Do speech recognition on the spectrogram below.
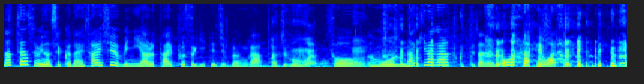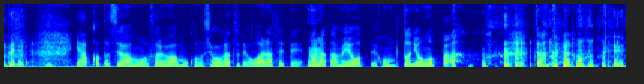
夏休みの宿題最終日にやるタイプすぎて自分が。あ自分もやもん。そう、ん。もう泣きながら作ってたね。終わらへん終わらへんって言って。いや今年はもうそれはもうこの正月で終わらせてうん。改めようって本当に思った。ちゃんとやろうって。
